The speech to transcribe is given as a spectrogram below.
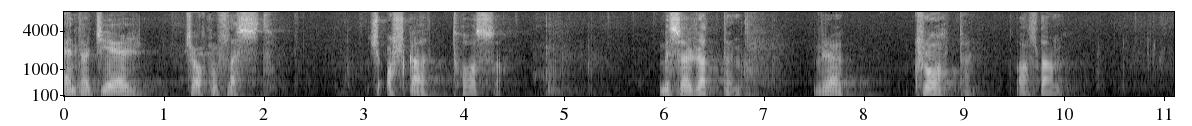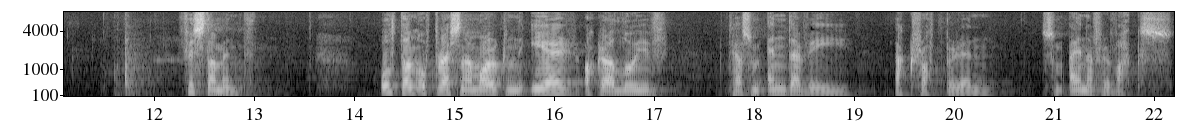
enn det gjør tjokken flest ikke orska tåsa. Missa røttene, vera kroppen og alt annet. Fyrsta mynd. Utan oppreisna morgen er akkurat loiv til som enda vi er kropperen som eina for vaks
